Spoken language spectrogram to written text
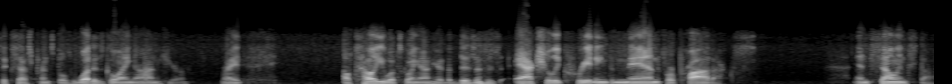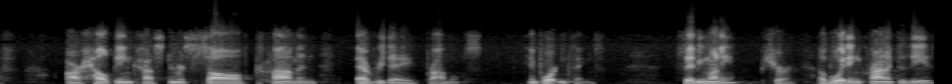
success principles. What is going on here, right? I'll tell you what's going on here. The business is actually creating demand for products and selling stuff are helping customers solve common everyday problems. Important things. Saving money? Sure. Avoiding chronic disease?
